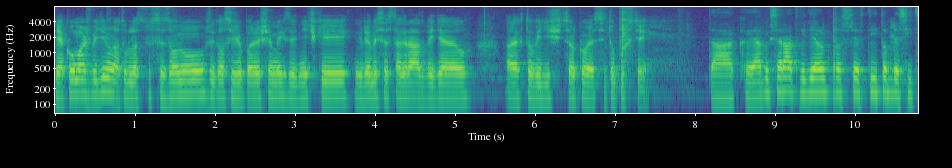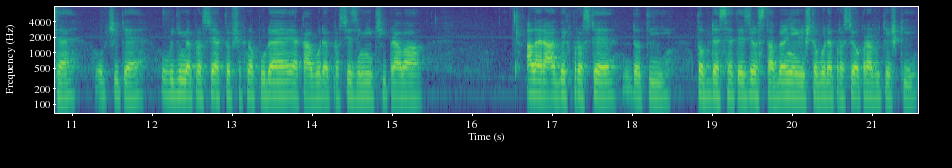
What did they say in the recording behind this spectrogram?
Jakou máš vidinu na tuhle tu sezonu? Říkal jsi, že pojedeš MX jedničky, kde by se tak rád viděl a jak to vidíš celkově, jestli to pustí? Tak já bych se rád viděl prostě v té top desíce, určitě. Uvidíme prostě, jak to všechno půjde, jaká bude prostě zimní příprava. Ale rád bych prostě do té top 10 jezdil stabilně, když to bude prostě opravdu těžký.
